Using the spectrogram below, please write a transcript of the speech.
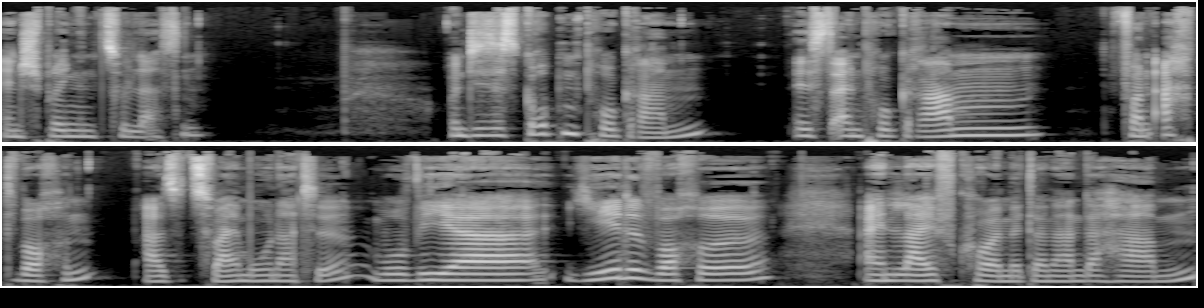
entspringen zu lassen. Und dieses Gruppenprogramm ist ein Programm von acht Wochen, also zwei Monate, wo wir jede Woche ein Live-Call miteinander haben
